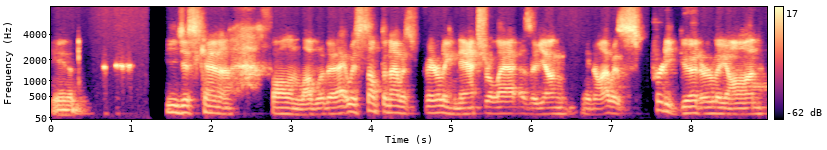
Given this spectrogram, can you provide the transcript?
you know, you just kind of fall in love with it. It was something I was fairly natural at as a young, you know, I was pretty good early on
